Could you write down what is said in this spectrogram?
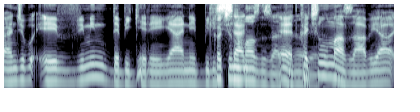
Bence bu evrimin de bir gereği yani bilişsel Kaçınılmazdı zaten. Evet kaçınılmazdı abi ya.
